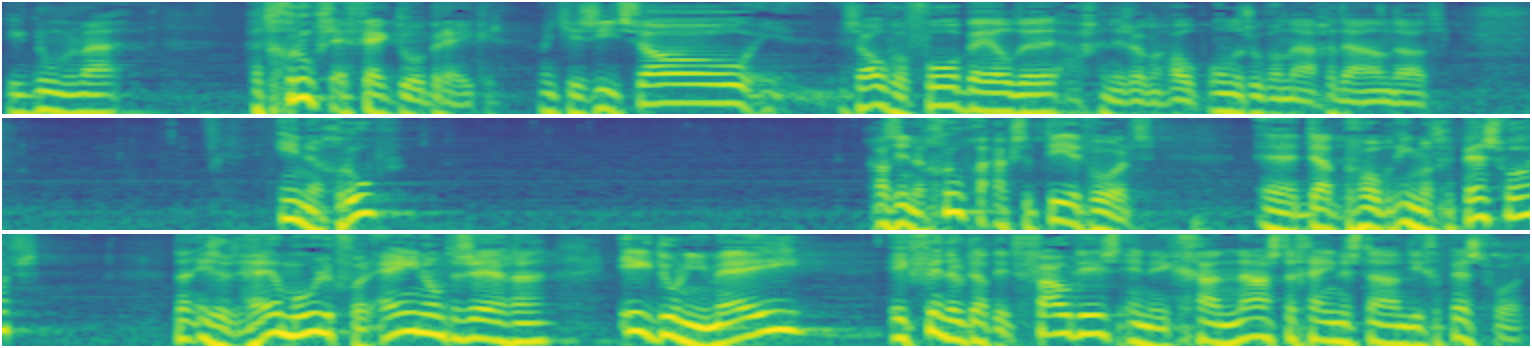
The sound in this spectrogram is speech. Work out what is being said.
ik noem het maar, het groepseffect doorbreken. Want je ziet zo, zoveel voorbeelden, ach, en er is ook een hoop onderzoek al naar gedaan, dat in een groep, als in een groep geaccepteerd wordt uh, dat bijvoorbeeld iemand gepest wordt, dan is het heel moeilijk voor één om te zeggen: Ik doe niet mee, ik vind ook dat dit fout is en ik ga naast degene staan die gepest wordt.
